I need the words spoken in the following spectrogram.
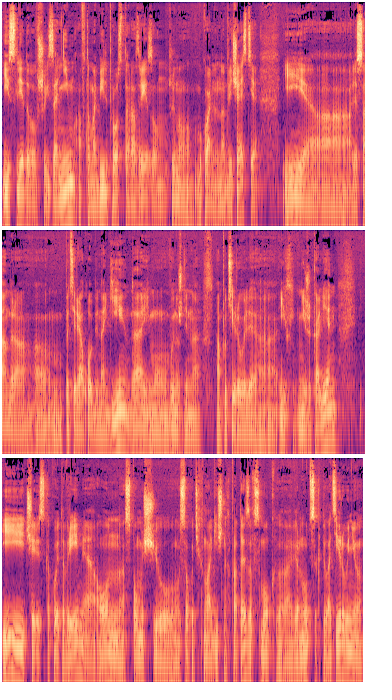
и следовавший за ним автомобиль просто разрезал машину буквально на две части, и а, Александра а, потерял обе ноги, да, ему вынужденно ампутировали их ниже колен, и через какое-то время он с помощью высокотехнологичных протезов смог э, вернуться к пилотированию.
